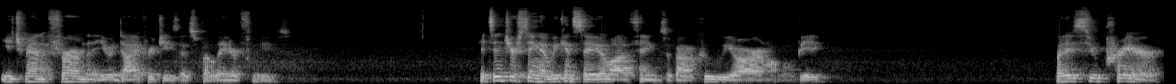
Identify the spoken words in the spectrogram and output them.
Each man affirmed that he would die for Jesus, but later flees it's interesting that we can say a lot of things about who we are and what we'll be. But it's through prayer,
